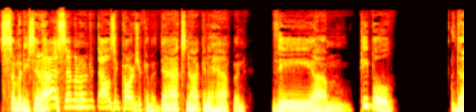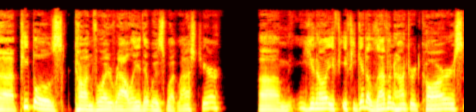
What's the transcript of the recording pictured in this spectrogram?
somebody said, ah, 700,000 cars are coming. That's not going to happen. The um, people, the People's Convoy rally that was what last year? Um, you know, if, if you get 1,100 cars,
